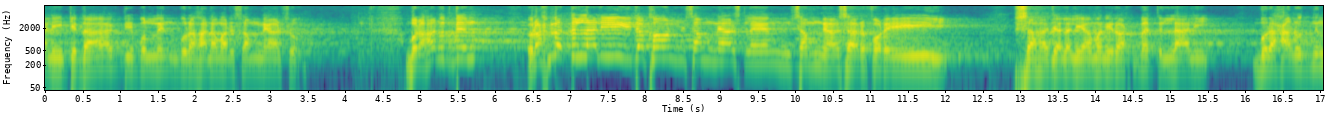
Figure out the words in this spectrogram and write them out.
আলী বললেন, বুরহান আমার সামনে আসো। আলী যখন সামনে আসলেন, সামনে আসার পরে শাহজালাল ইয়ামানি রহমতুল্লাহ আলী বুরহানুদ্দিন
